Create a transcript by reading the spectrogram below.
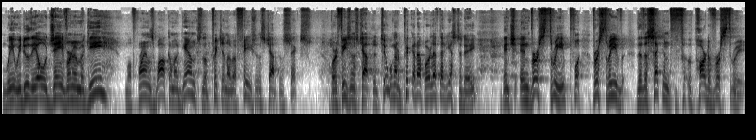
we, we do the old J. Vernon McGee. Well, friends, welcome again to the preaching of Ephesians chapter 6 or Ephesians chapter 2. We're going to pick it up where we left that yesterday. In, in verse 3, verse 3, the, the second part of verse 3.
